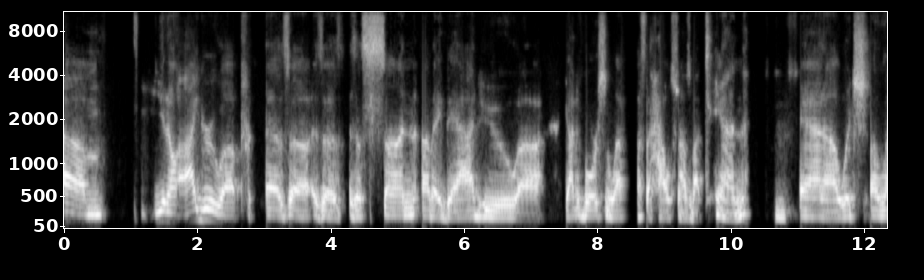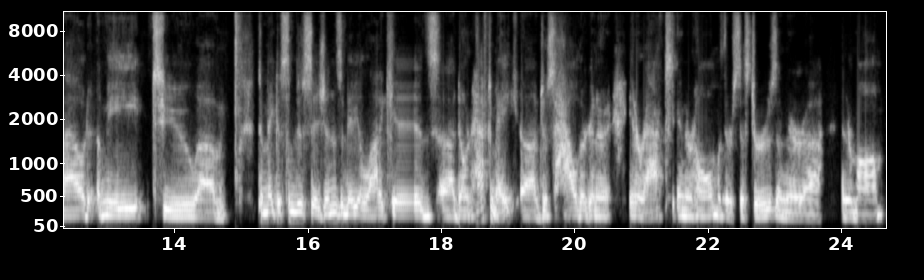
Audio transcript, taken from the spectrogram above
um, you know, I grew up as a as a as a son of a dad who uh, got divorced and left the house when I was about ten, mm. and uh, which allowed me to um, to make some decisions that maybe a lot of kids uh, don't have to make, uh, just how they're going to interact in their home with their sisters and their uh, and their mom.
